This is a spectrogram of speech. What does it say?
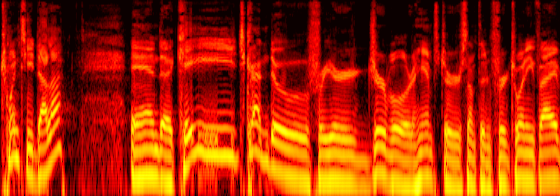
$20 and a cage condo for your gerbil or hamster or something for $25.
